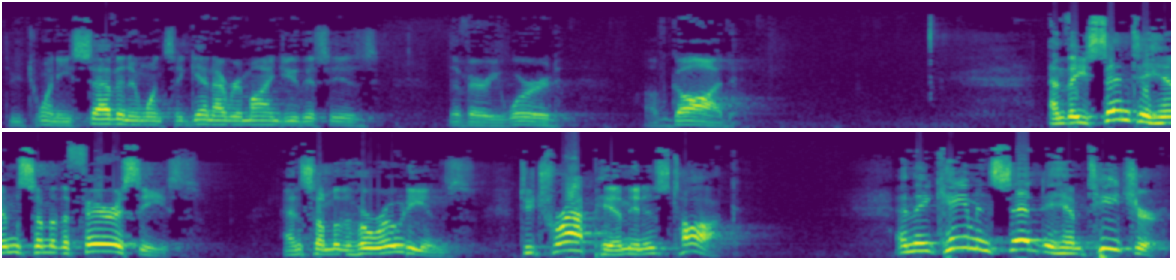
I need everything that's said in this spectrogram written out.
through 27. And once again, I remind you this is the very Word of God. And they sent to him some of the Pharisees and some of the Herodians to trap him in his talk. And they came and said to him, Teacher,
